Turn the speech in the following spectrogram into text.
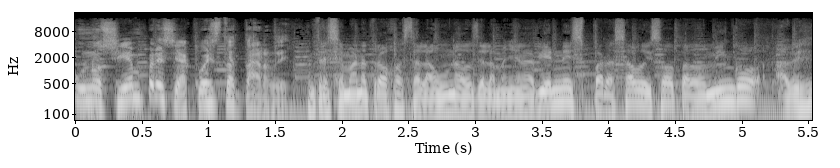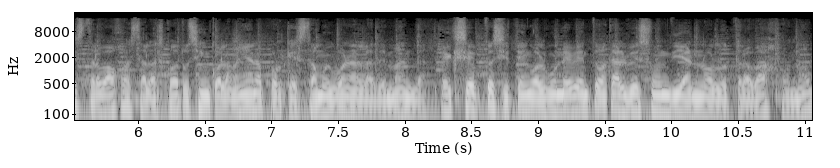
uno siempre se acuesta tarde. Entre semana trabajo hasta la 1 o 2 de la mañana. Viernes para sábado y sábado para domingo, a veces trabajo hasta las 4 o 5 de la mañana porque está muy buena la demanda. Excepto si tengo algún evento, tal vez un día no lo trabajo, ¿no?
